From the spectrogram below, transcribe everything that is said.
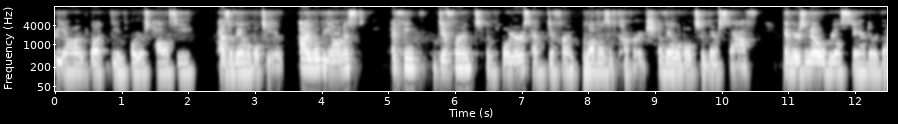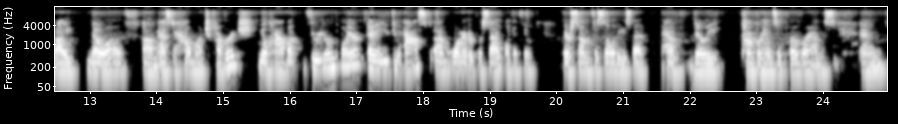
beyond what the employer's policy has available to you. I will be honest, I think different employers have different levels of coverage available to their staff. And there's no real standard that I know of um, as to how much coverage you'll have through your employer. I mean, you can ask um, 100%. Like, I think there's some facilities that have very comprehensive programs, and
